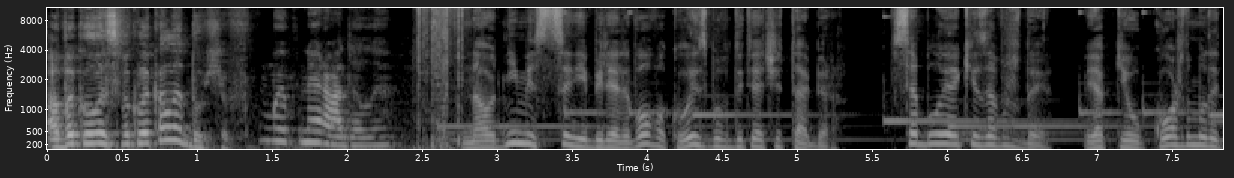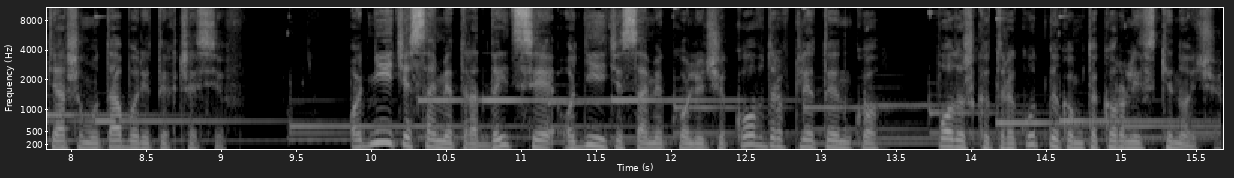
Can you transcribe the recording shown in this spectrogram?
А ви колись викликали духів? Ми б не радили. На одній місцині біля Львова колись був дитячий табір. Все було як і завжди, як і у кожному дитячому таборі тих часів. Одні й ті самі традиції, одні й ті самі колючі ковдри в клітинку, подушки трикутником та королівські ночі.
